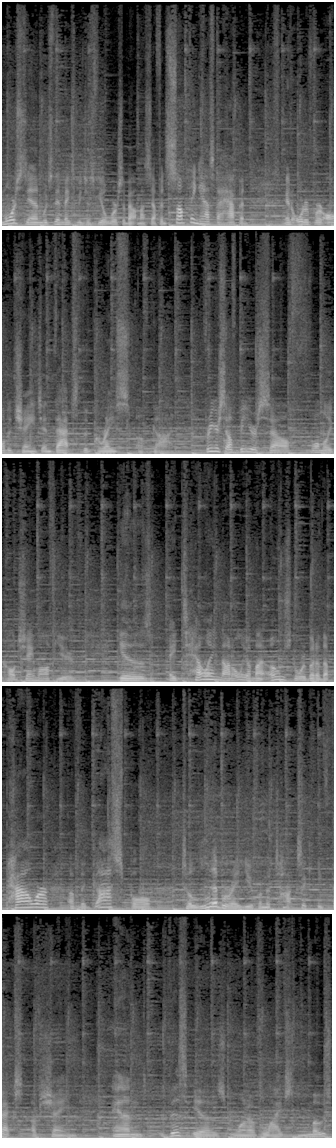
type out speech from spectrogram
more sin, which then makes me just feel worse about myself. And something has to happen in order for it all to change, and that's the grace of God. Free yourself, be yourself, formerly called Shame Off You, is a telling not only of my own story, but of the power of the gospel to liberate you from the toxic effects of shame. And this is one of life's most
